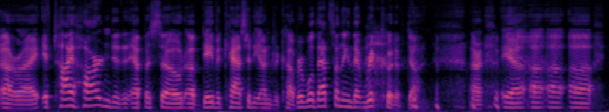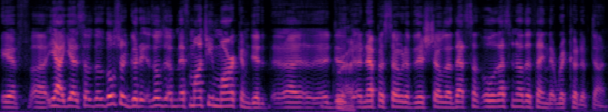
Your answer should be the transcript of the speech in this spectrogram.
All right. If Ty Hardin did an episode of David Cassidy Undercover, well, that's something that Rick could have done. All right. Yeah. Uh, uh, uh, if uh, yeah, yeah. So th- those are good. Those um, if Monte Markham did uh, did Right. an episode of this show, that that's some, well, that's another thing that Rick could have done.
